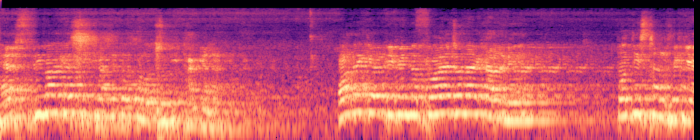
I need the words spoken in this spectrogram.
হেলথ বিভাগের শিক্ষার্থীদের কোনো ছুটি থাকে না। অনেকের বিভিন্ন প্রয়োজনের কারণে প্রতিষ্ঠান থেকে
